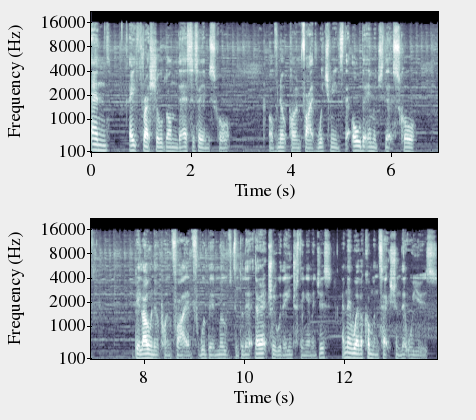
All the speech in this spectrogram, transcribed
and a threshold on the SSIM score of 0.5, which means that all the images that score below 0.5 will be moved to the directory with the interesting images, and then we have a common section that we'll use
